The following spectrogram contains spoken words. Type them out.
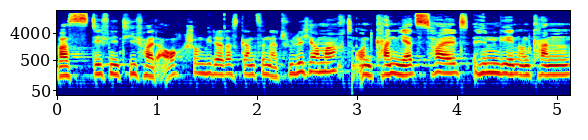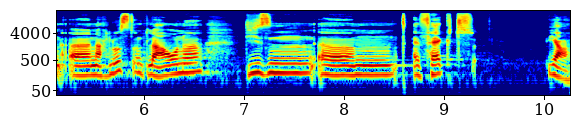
was definitiv halt auch schon wieder das Ganze natürlicher macht und kann jetzt halt hingehen und kann äh, nach Lust und Laune diesen ähm, Effekt ja,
